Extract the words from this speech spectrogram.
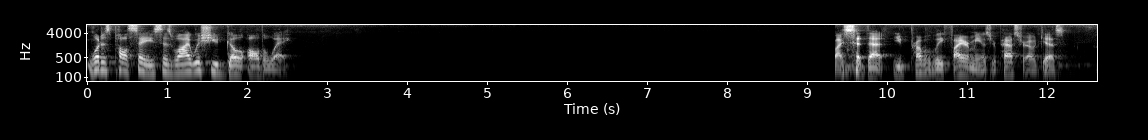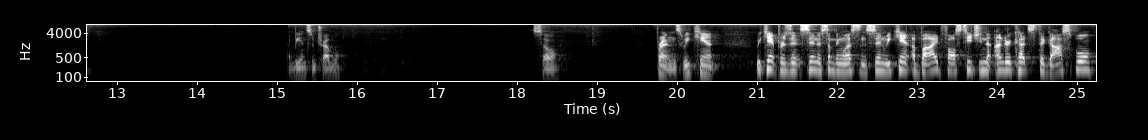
what does Paul say? He says, Well, I wish you'd go all the way. If I said that, you'd probably fire me as your pastor, I would guess. I'd be in some trouble. So, friends, we can't we can't present sin as something less than sin. We can't abide false teaching that undercuts the gospel.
